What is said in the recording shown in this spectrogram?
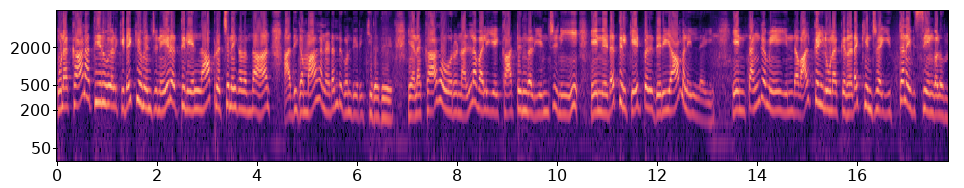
உனக்கான தீர்வுகள் கிடைக்கும் என்று நேரத்தில் எல்லா பிரச்சனைகளும் தான் அதிகமாக நடந்து கொண்டிருக்கிறது. எனக்காக ஒரு நல்ல வழியை கா காட்டுங்கள் என்று நீ என்னிடத்தில் கேட்பது தெரியாமல் இல்லை. என் தங்கமே இந்த வாழ்க்கையில் உனக்கு நடக்கின்ற இத்தனை விஷயங்களும்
